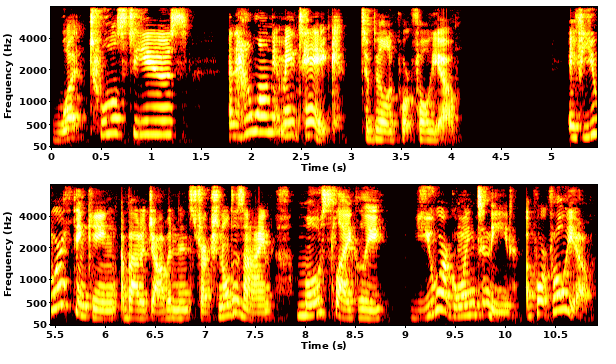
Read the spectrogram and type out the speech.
what tools to use, and how long it may take to build a portfolio. If you are thinking about a job in instructional design, most likely you are going to need a portfolio.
